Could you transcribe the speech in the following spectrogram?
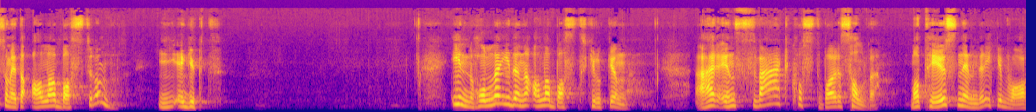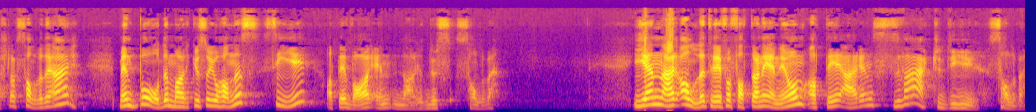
som heter Alabastron i Egypt. Innholdet i denne alabastkrukken er en svært kostbar salve. Matteus nevner ikke hva slags salve det er, men både Markus og Johannes sier at det var en nardussalve. Igjen er alle tre forfatterne enige om at det er en svært dyr salve.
